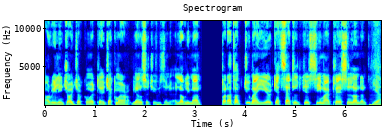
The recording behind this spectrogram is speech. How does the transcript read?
I really enjoyed working with uh, Jack Kamara, to be honest with you. He was a, a lovely man. But I thought, do my year, get settled, just see my place in London Yeah.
